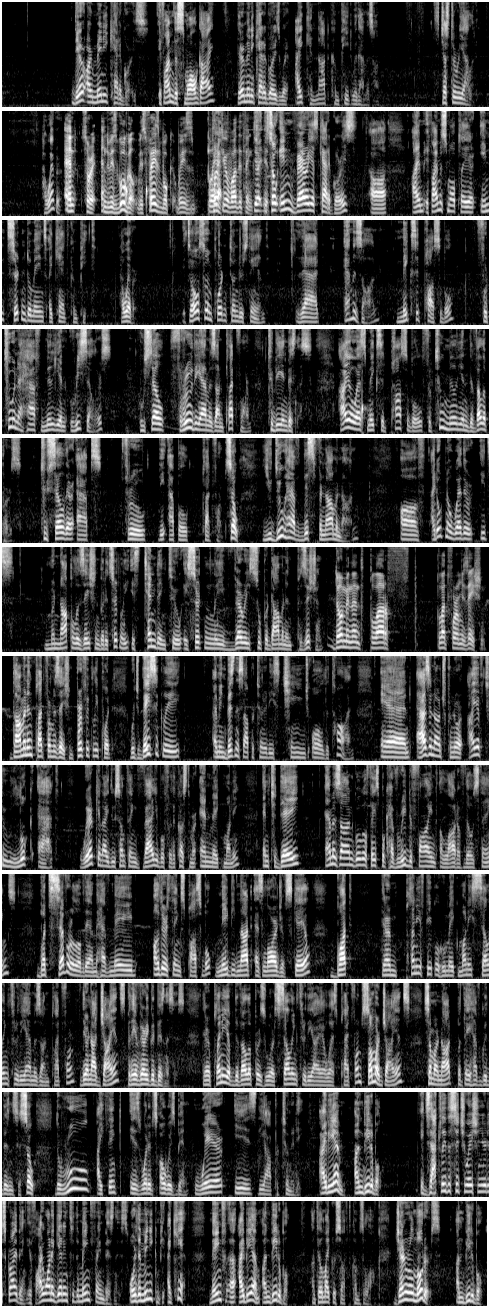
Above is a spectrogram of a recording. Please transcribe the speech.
there are many categories. If I'm the small guy, there are many categories where I cannot compete with Amazon. It's just the reality. However, and sorry, and with Google, with Facebook, with plenty correct. of other things. Yeah, so in various categories, uh, I'm, if I'm a small player in certain domains, I can't compete. However, it's also important to understand that Amazon makes it possible for two and a half million resellers who sell through the Amazon platform to be in business. iOS makes it possible for 2 million developers to sell their apps through the Apple platform. So you do have this phenomenon of, I don't know whether it's monopolization, but it certainly is tending to a certainly very super dominant position. Dominant platformization Dominant platformization, perfectly put, which basically, I mean, business opportunities change all the time. And as an entrepreneur, I have to look at where can I do something valuable for the customer and make money. And today, Amazon, Google, Facebook have redefined a lot of those things, but several of them have made other things possible, maybe not as large of scale, but there are plenty of people who make money selling through the Amazon platform. They're not giants, but they have very good businesses. There are plenty of developers who are selling through the iOS platform. Some are giants, some are not, but they have good businesses. So the rule, I think, is what it's always been. Where is the opportunity? IBM, unbeatable. Exactly the situation you're describing. If I want to get into the mainframe business or the mini computer, I can't. Main, uh, IBM, unbeatable until Microsoft comes along. General Motors, unbeatable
